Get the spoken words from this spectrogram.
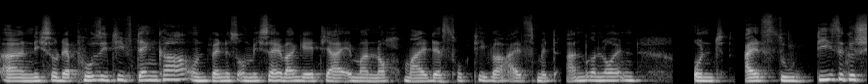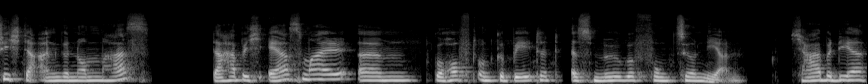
Äh, nicht so der Positivdenker und wenn es um mich selber geht, ja immer noch mal destruktiver als mit anderen Leuten. Und als du diese Geschichte angenommen hast, da habe ich erstmal ähm, gehofft und gebetet, es möge funktionieren. Ich habe dir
